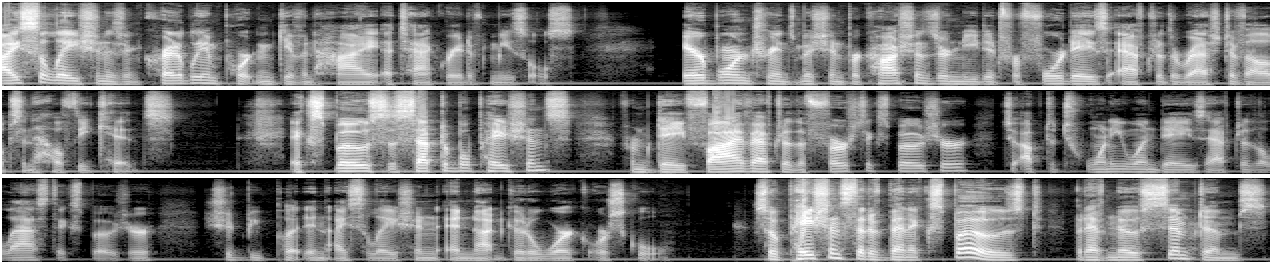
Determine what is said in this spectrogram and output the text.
Isolation is incredibly important given high attack rate of measles. Airborne transmission precautions are needed for four days after the rash develops in healthy kids. Expose susceptible patients from day 5 after the first exposure to up to 21 days after the last exposure should be put in isolation and not go to work or school. So, patients that have been exposed but have no symptoms,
